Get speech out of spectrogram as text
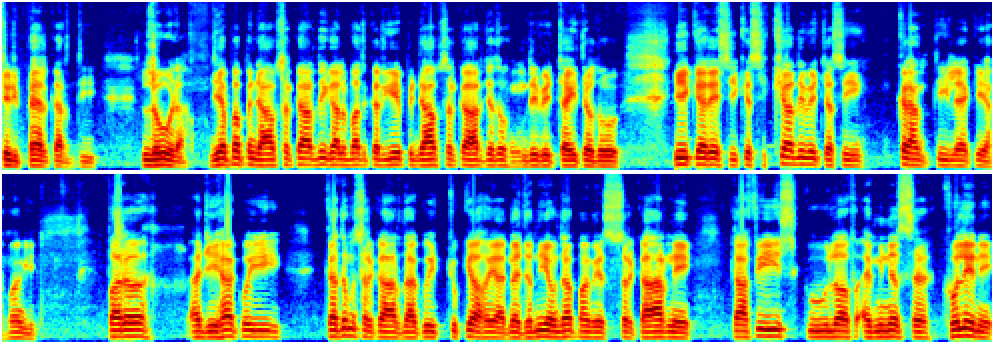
ਜਿਹੜੀ ਪਹਿਲ ਕਰਦੀ ਲੋੜ ਆ। ਜੇ ਆਪਾਂ ਪੰਜਾਬ ਸਰਕਾਰ ਦੀ ਗੱਲਬਾਤ ਕਰੀਏ, ਪੰਜਾਬ ਸਰਕਾਰ ਜਦੋਂ ਹੋਂਦ ਦੇ ਵਿੱਚ ਆਈ ਤੇ ਉਦੋਂ ਇਹ ਕਹਿ ਰਹੇ ਸੀ ਕਿ ਸਿੱਖਿਆ ਦੇ ਵਿੱਚ ਅਸੀਂ ਕ੍ਰਾਂਤੀ ਲੈ ਕੇ ਆਵਾਂਗੇ। ਪਰ ਅਜਿਹਾ ਕੋਈ ਕਦਮ ਸਰਕਾਰ ਦਾ ਕੋਈ ਚੁੱਕਿਆ ਹੋਇਆ ਨਜ਼ਰ ਨਹੀਂ ਆਉਂਦਾ, ਭਾਵੇਂ ਸਰਕਾਰ ਨੇ ਕਾਫੀ ਸਕੂਲ ਆਫ ਐਮੀਨੈਂਸ ਖੋਲੇ ਨੇ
